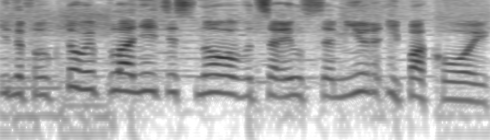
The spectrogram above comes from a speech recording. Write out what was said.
и на фруктовой планете снова воцарился мир и покой.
